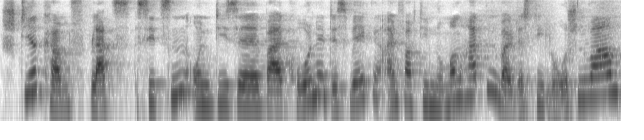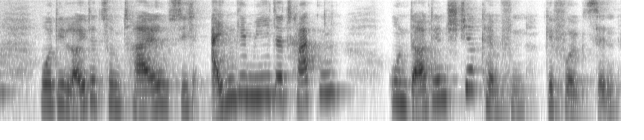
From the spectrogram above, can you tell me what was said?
Stierkampfplatz sitzen und diese Balkone deswegen einfach die Nummern hatten, weil das die Logen waren, wo die Leute zum Teil sich eingemietet hatten und da den Stierkämpfen gefolgt sind.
